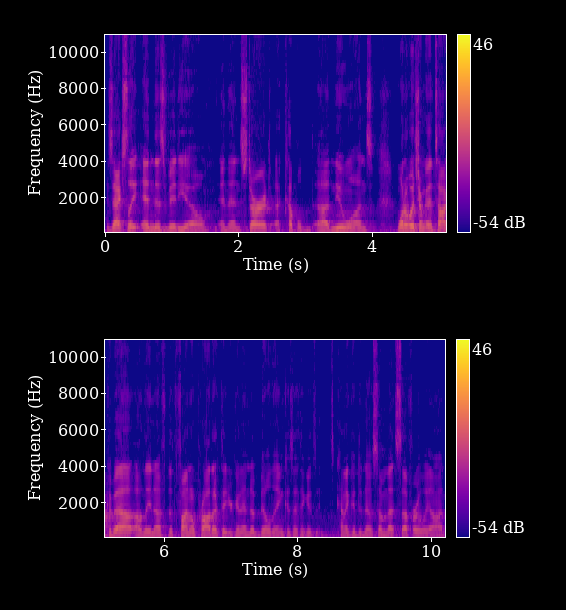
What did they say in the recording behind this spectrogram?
is actually end this video and then start a couple uh, new ones. One of which I'm going to talk about, oddly enough, the final product that you're going to end up building, because I think it's, it's kind of good to know some of that stuff early on.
